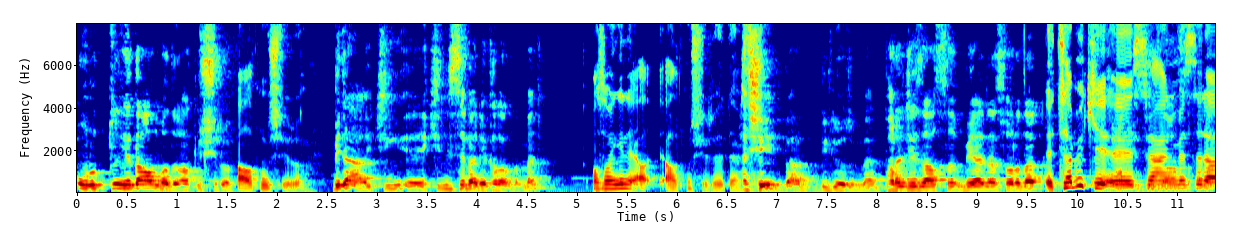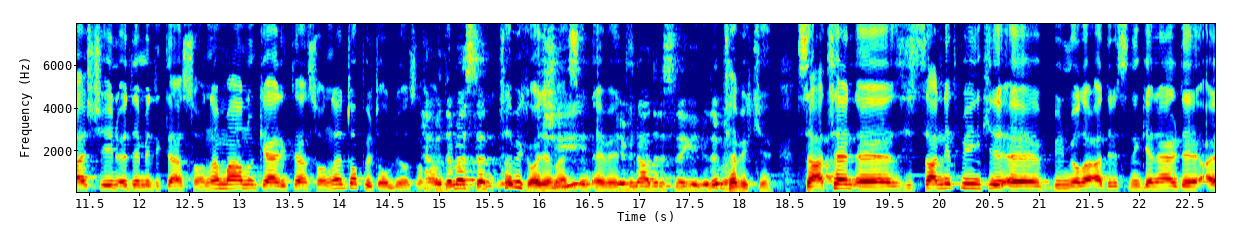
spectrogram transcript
Unuttun ya da almadın 60 euro. 60 euro. Bir daha iki, e, ikinci sefer yakalandım ben. O zaman yine 60 euro Ha ödersin. şey ben biliyordum ben. Para cezası bir yerden sonradan E tabii ki e, sen mesela falan. şeyini ödemedikten sonra, manuk geldikten sonra doppelt oluyor o zaman. ha, ödemezsen Tabii ki ödemezsin, şeyi, evet. evin adresine geliyor değil mi? Tabii ki. Zaten e, hiç zannetmeyin ki e, bilmiyorlar adresini. Genelde e,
